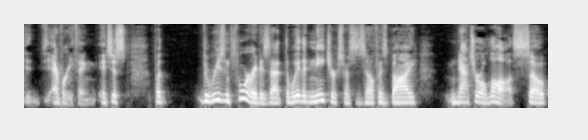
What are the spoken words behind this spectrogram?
th- everything. It's just, but the reason for it is that the way that nature expresses itself is by natural laws. So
